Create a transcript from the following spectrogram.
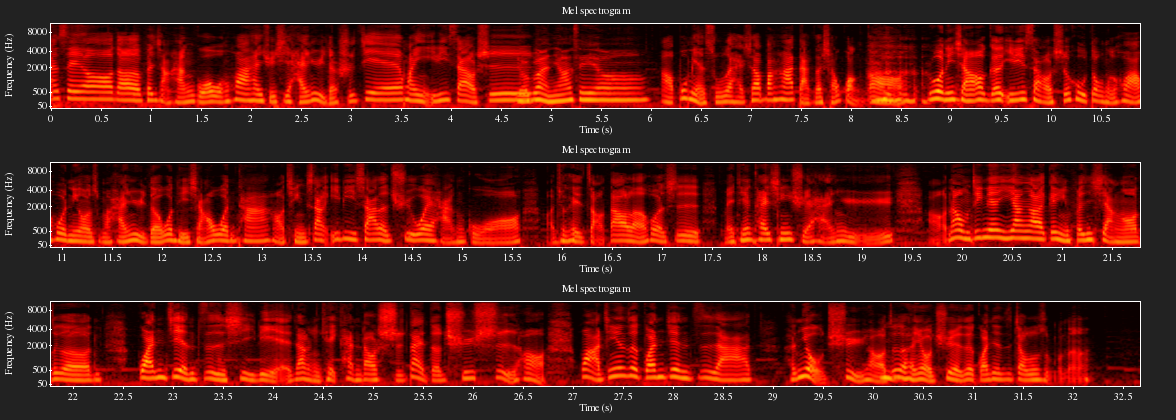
安妞哟，到了分享韩国文化和学习韩语的时间，欢迎伊丽莎老师。有关安妞哟，啊，不免俗的还是要帮他打个小广告。如果你想要跟伊丽莎老师互动的话，或者你有什么韩语的问题想要问他，好，请上伊丽莎的趣味韩国啊，就可以找到了，或者是每天开心学韩语。好，那我们今天一样要来跟你分享哦，这个关键字系列，让你可以看到时代的趋势哈。哇，今天这个关键字啊。很有趣哈这个很有趣的这个关键字叫做什么呢？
